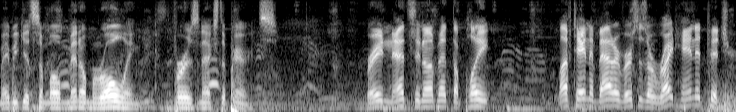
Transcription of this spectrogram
maybe get some momentum rolling for his next appearance. Braden Edson up at the plate. Left handed batter versus a right handed pitcher.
